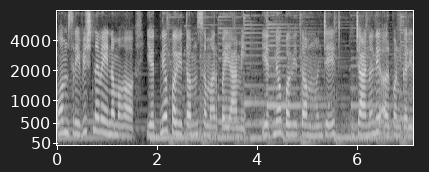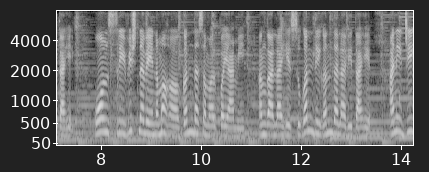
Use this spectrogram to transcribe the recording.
ओम श्री विष्णवे नमः. यज्ञोपवितम समर्पयामी. यज्ञोपवितम म्हणजे जानवे अर्पण करीत आहे. ओम श्री विष्णवे नमः. गंध समर्पयामी. अंगाला हे सुगंधी गंध लावित आहे. आणि जी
